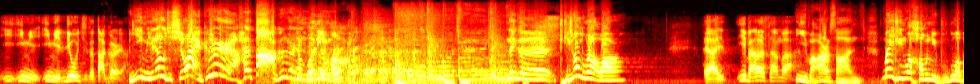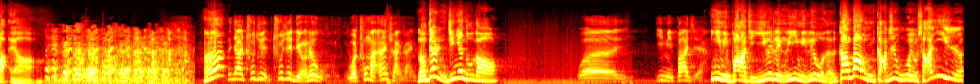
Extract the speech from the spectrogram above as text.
一一米一米六几的大个儿呀，一米六几，小矮个儿啊，还大个儿呢！我的妈！那个体重多少啊？哎呀，一百二三吧。一百二三，没听过好女不过百呀？啊，那家出去出去领着我，我充满安全感。老弟儿，你今年多高？我一米八几，一米八几，一个领个一米六的，刚到你嘎吱窝，有啥意思啊？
